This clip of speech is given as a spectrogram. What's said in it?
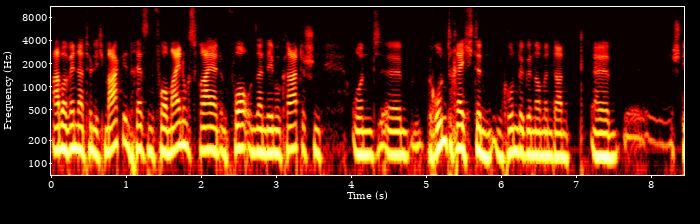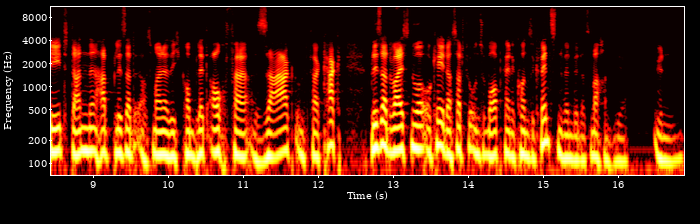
Aber wenn natürlich Marktinteressen vor Meinungsfreiheit und vor unseren demokratischen und äh, Grundrechten im Grunde genommen dann äh, steht, dann hat Blizzard aus meiner Sicht komplett auch versagt und verkackt. Blizzard weiß nur, okay, das hat für uns überhaupt keine Konsequenzen, wenn wir das machen hier in,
